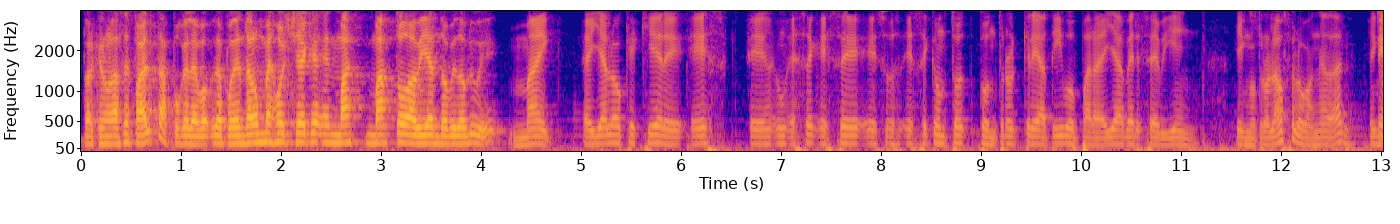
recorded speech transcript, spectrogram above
Porque no le hace falta, porque le, pueden dar un mejor cheque en más, más todavía en WWE. Mike, ella lo que quiere es eh, ese, ese, eso, ese control, control, creativo para ella verse bien. Y en otro lado se lo van a dar. es, que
